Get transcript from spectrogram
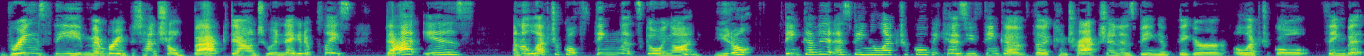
brings the membrane potential back down to a negative place, that is an electrical thing that's going on. You don't think of it as being electrical because you think of the contraction as being a bigger electrical thing, but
